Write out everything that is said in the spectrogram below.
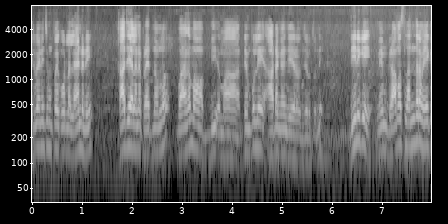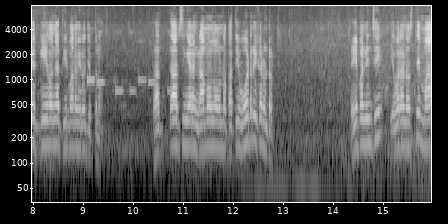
ఇరవై నుంచి ముప్పై కోట్ల ల్యాండ్ని కాజేయాలనే ప్రయత్నంలో భాగంగా మా మా టెంపుల్ని ఆటంకం చేయడం జరుగుతుంది. దీనికి మేము గ్రామస్తులందరం ఏకగ్రీవంగా తీర్మానం ఈరోజు చెప్తున్నాం. ప్రతాప్ సింగారం గ్రామంలో ఉన్న ప్రతి ఓటర్ ఇక్కడ ఉంటారు. రేపటి నుంచి ఎవరైనా వస్తే మా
